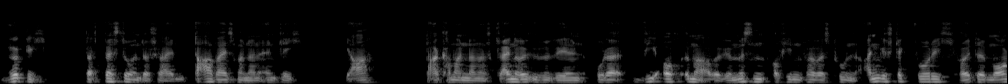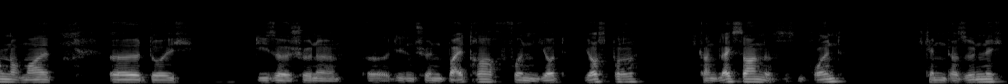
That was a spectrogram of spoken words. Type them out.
wirklich das Beste unterscheiden. Da weiß man dann endlich, ja, da kann man dann das kleinere Übel wählen oder wie auch immer. Aber wir müssen auf jeden Fall was tun. Angesteckt wurde ich heute Morgen nochmal äh, durch diese schöne, äh, diesen schönen Beitrag von J. Josper. Ich kann gleich sagen, das ist ein Freund. Ich kenne ihn persönlich.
